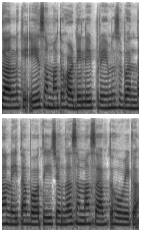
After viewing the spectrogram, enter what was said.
ਗੱਲ ਕਿ ਇਹ ਸਮਾਂ ਤੁਹਾਡੇ ਲਈ ਪ੍ਰੇਮ ਸੰਬੰਧਾਂ ਲਈ ਤਾਂ ਬਹੁਤ ਹੀ ਚੰਗਾ ਸਮਾਂ ਸਾਬਤ ਹੋਵੇਗਾ।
